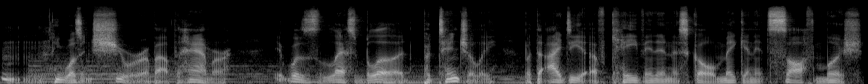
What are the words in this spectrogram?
Hmm, he wasn't sure about the hammer. It was less blood, potentially, but the idea of caving in a skull, making it soft mush,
